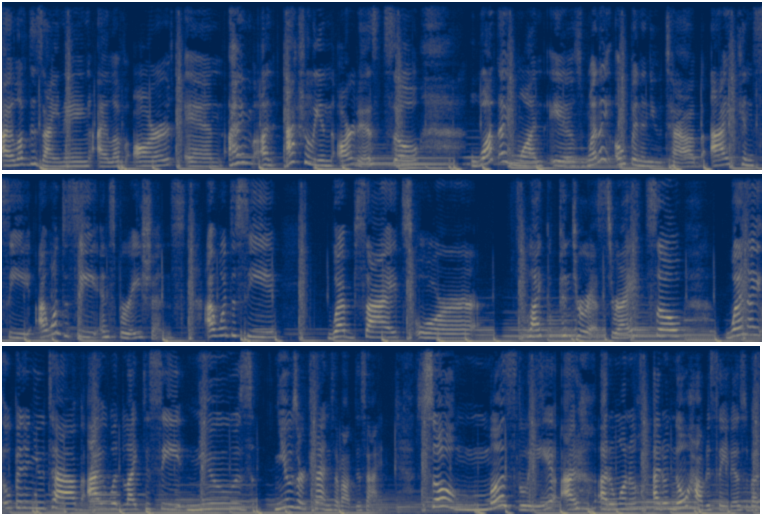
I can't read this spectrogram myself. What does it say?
I love designing, I love art, and I'm an, actually an artist, so what I want is when I open a new tab, I can see I want to see inspirations. I want to see websites or like Pinterest, right? So when I open a new tab, I would like to see news, news or trends about design. So mostly, I I don't want to I don't know how to say this, but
